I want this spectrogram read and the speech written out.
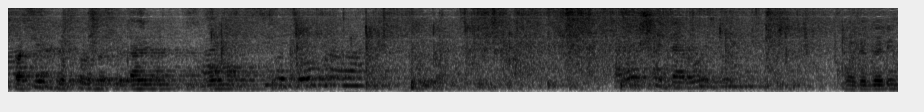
Спасибо, Христос, до свидания. Всего доброго. Хорошей дороги. Благодарим.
